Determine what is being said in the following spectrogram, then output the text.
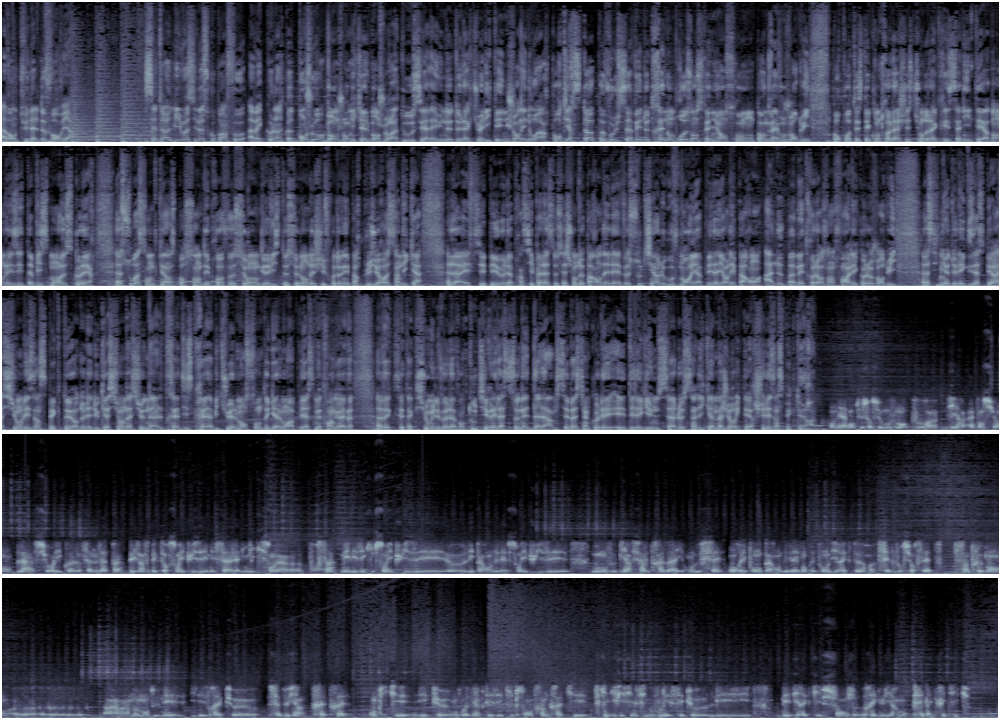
avant le tunnel de Fourvière. 7h30, voici le scoop info avec Colin Cotte. Bonjour. Bonjour Mickaël, bonjour à tous. Et à la une de l'actualité, une journée noire pour dire stop. Vous le savez, de très nombreux enseignants sont en grève aujourd'hui pour protester contre la gestion de la crise sanitaire dans les établissements scolaires. 75% des profs seront grévistes selon les chiffres donnés par plusieurs syndicats. La FCPE, la principale association de parents d'élèves, soutient le mouvement et appelé d'ailleurs les parents à ne pas mettre leurs enfants à l'école aujourd'hui. Signe de l'exaspération, les inspecteurs de l'éducation nationale très discrets habituellement, sont également appelés à se mettre en grève. Avec cette action, ils veulent avant tout tirer la sonnette d'alarme. Sébastien Collet est délégué une salle, syndicat majoritaire chez les inspecteurs. On est avant tout sur ce mouvement pour dire attention, là sur l'école, ça ne va pas. Les inspecteurs sont épuisés, mais ça à la limite ils sont là euh, pour ça. Mais les équipes sont épuisées, euh, les parents d'élèves sont épuisés. Nous on veut bien faire le travail, on le fait, on répond aux parents d'élèves, on répond aux directeurs, 7 jours sur 7. Simplement, euh, à un moment donné, il est vrai que ça devient très très compliqué et qu'on voit bien que les équipes sont en train de craquer. Ce qui est difficile, si vous voulez, c'est que les, directives changent régulièrement. C'est pas une critique,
